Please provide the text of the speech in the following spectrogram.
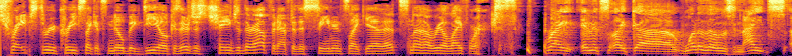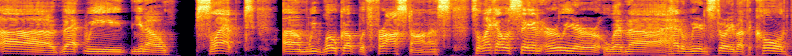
traipse through creeks like it's no big deal because they're just changing their outfit after this scene. And it's like, yeah, that's not how real life works. Right. And it's like uh, one of those nights uh, that we, you know, slept. Um, we woke up with frost on us. So, like I was saying earlier, when uh, I had a weird story about the cold,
